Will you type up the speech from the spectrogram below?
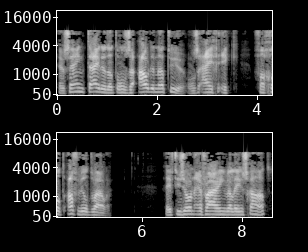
Er zijn tijden dat onze oude natuur, ons eigen ik, van God af wil dwalen. Heeft u zo'n ervaring wel eens gehad?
